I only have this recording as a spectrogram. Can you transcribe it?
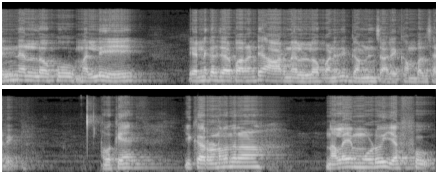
ఎన్ని నెలలలోపు మళ్ళీ ఎన్నికలు జరపాలంటే ఆరు నెలల్లోపు అనేది గమనించాలి కంపల్సరీ. ఓకే? ఇక రెండు వందల నలభై మూడు ఎఫ్.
